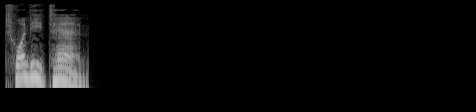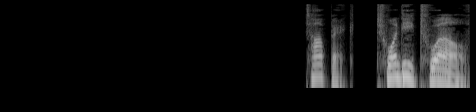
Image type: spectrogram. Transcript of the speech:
2010. Topic 2012.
